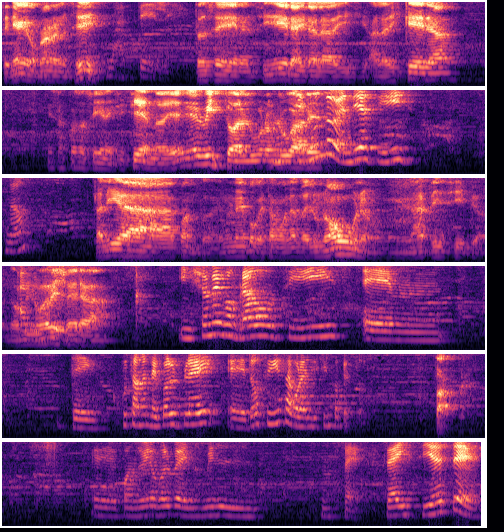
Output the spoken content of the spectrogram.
tenía que comprarlo en el CD. La tele. Entonces en el CD era ir a la, a la disquera. Esas cosas siguen existiendo. He, he visto algunos lugares. Segundo vendía CDs, ¿no? Salía, ¿cuánto? En una época estamos hablando del 1 a 1, al principio. En 2009 ya era. Y yo me he comprado CDs em, de justamente Coldplay, eh, dos CDs a 45 pesos. Fuck. Eh, cuando vino Coldplay en 2000, no sé, 6, 7,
